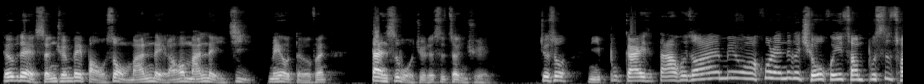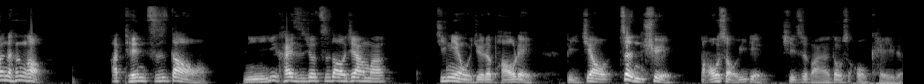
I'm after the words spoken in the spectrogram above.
对不对？神权被保送满垒，然后满垒计没有得分，但是我觉得是正确的。就说你不该，大家会说哎没有啊，后来那个球回传不是传的很好啊，天知道哦，你一开始就知道这样吗？今年我觉得跑垒比较正确保守一点，其实反而都是 OK 的。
